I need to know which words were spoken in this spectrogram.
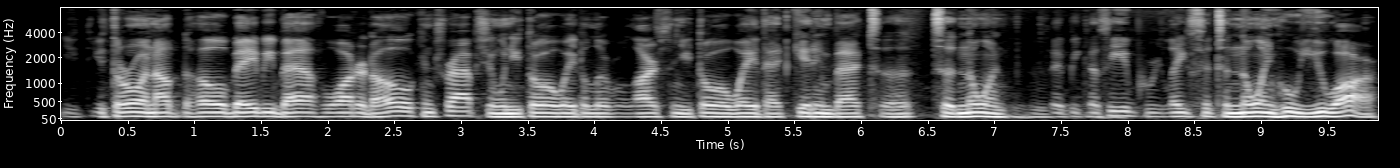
you, you throwing out the whole baby bath water, the whole contraption when you throw away the liberal arts and you throw away that getting back to to knowing mm-hmm. because he relates it to knowing who you are.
